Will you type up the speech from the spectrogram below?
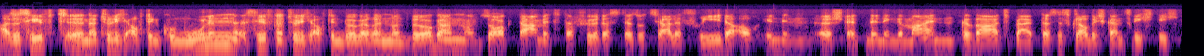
Also es hilft äh, natürlich auch den Kommunen, es hilft natürlich auch den Bürgerinnen und Bürgern und sorgt damit dafür, dass der soziale Friede auch in den äh, Städten, in den Gemeinden gewahrt bleibt. Das ist, glaube ich, ganz wichtig.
